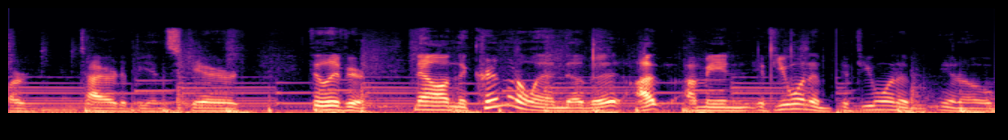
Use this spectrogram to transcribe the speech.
are tired of being scared to live here. Now, on the criminal end of it, I, I mean, if you want to, if you want to, you know,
